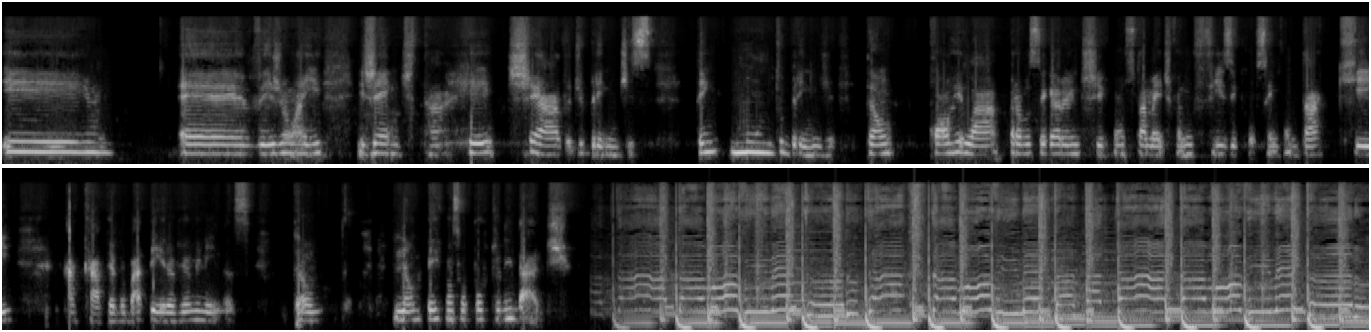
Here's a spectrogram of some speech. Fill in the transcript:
e é, vejam aí. Gente, tá recheado de brindes. Tem muito brinde. Então corre lá para você garantir consulta médica no físico, sem contar que a capa é babadeira, viu, meninas? Então, não percam essa oportunidade. Tá, tá movimentando, tá, tá movimentando, tá, tá, tá movimentando.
